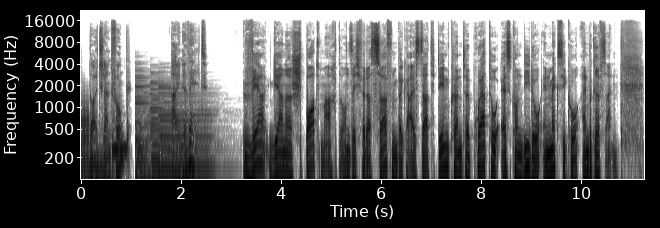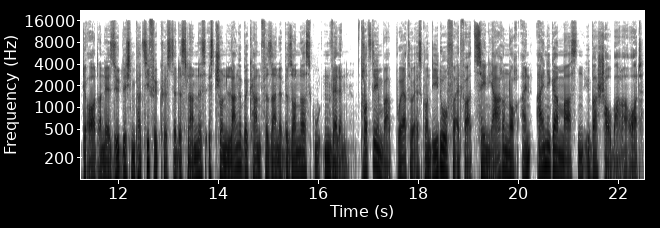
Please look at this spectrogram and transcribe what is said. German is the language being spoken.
Deutschlandfunk, eine Welt. Wer gerne Sport macht und sich für das Surfen begeistert, dem könnte Puerto Escondido in Mexiko ein Begriff sein. Der Ort an der südlichen Pazifikküste des Landes ist schon lange bekannt für seine besonders guten Wellen. Trotzdem war Puerto Escondido vor etwa zehn Jahren noch ein einigermaßen überschaubarer Ort.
